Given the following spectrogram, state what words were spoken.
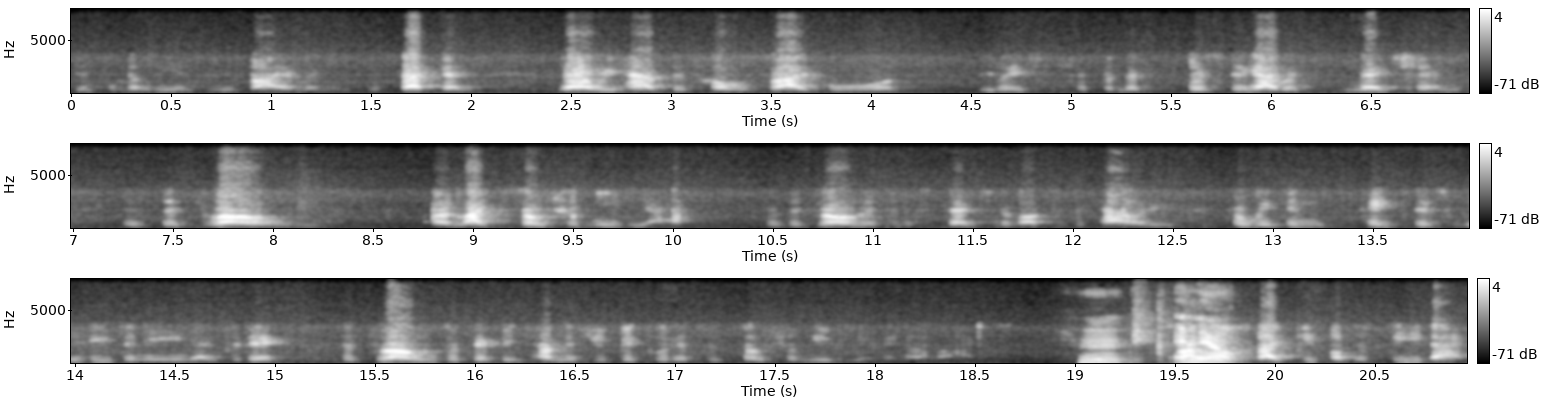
intimately into the environment. the second. Now we have this whole cyborg relationship. And the first thing I would mention is that drones are like social media, because the drone is an extension of our physicality. So we can take this reasoning and predict the drones are going to become as ubiquitous as social media in our lives. Hmm. And now, like people to see that,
